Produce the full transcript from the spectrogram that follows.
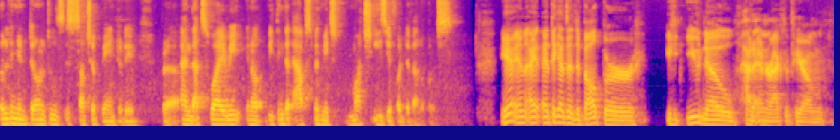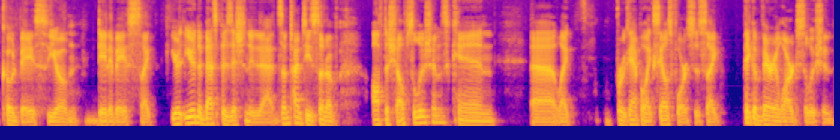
building internal tools is such a pain today and that's why we you know we think that appsmith makes it much easier for developers yeah and I, I think as a developer you know how to interact with your own code base your own database like you're, you're in the best position to do that sometimes these sort of off the shelf solutions can uh, like for example like salesforce is like pick a very large solution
